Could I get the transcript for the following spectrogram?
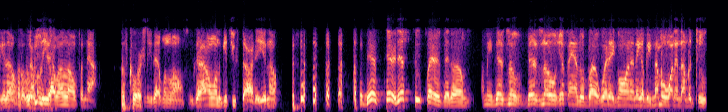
you know. But I'm gonna leave that one alone for now. Of course. Leave that one alone because I don't want to get you started, you know. but there, Terry, there's two players that um I mean, there's no, there's no if, ands, or but where they're going, and they're gonna be number one and number two.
